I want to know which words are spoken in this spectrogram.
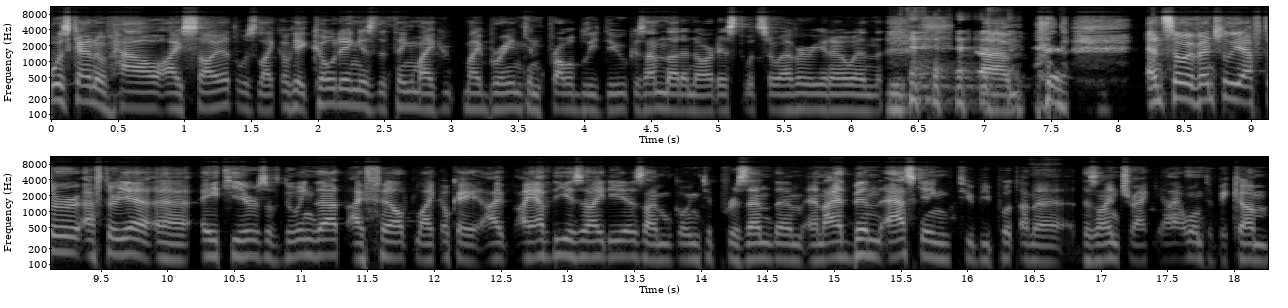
was kind of how I saw it. Was like, okay, coding is the thing my my brain can probably do because I'm not an artist whatsoever. You know, and um, and so eventually after after yeah uh, eight years of doing that, I felt like okay, I I have these ideas. I'm going to present them, and I had been asking to be put on a design track. I want to become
